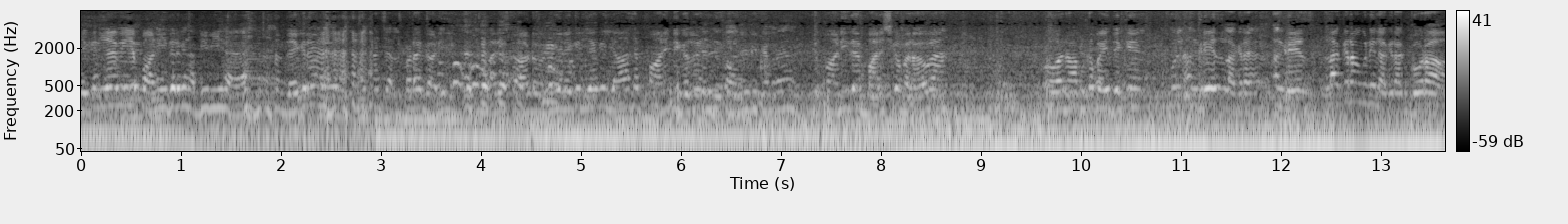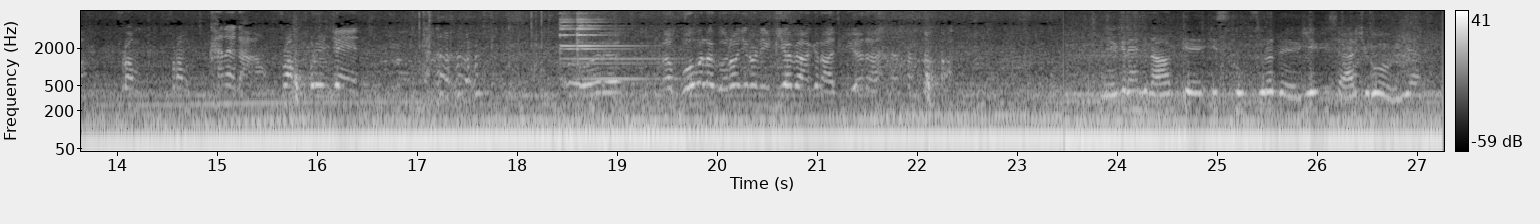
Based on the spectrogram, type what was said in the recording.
लेकिन यह ये पानी इधर भी अभी भी है। देख रहे हैं। चल पड़ा गाड़ी बारिश स्टार्ट हो रही है। लेकिन यह यहाँ से पानी निकल रहा है। पानी निकल रहा है ये पानी इधर बारिश का भरा हुआ है। और आपका भाई देखें फुल अंग्रेज़ लग रहा है। अंग्रेज़ लग रहा हूँ नहीं लग रहा? गोरा from from Canada from Britain और वो वाला गोरा जिन्होंने इंडिया में आकर राज किया था। देख रहे हैं जनाब, के इस खूबसूरत एरिए की सैर शुरू हो गई है।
